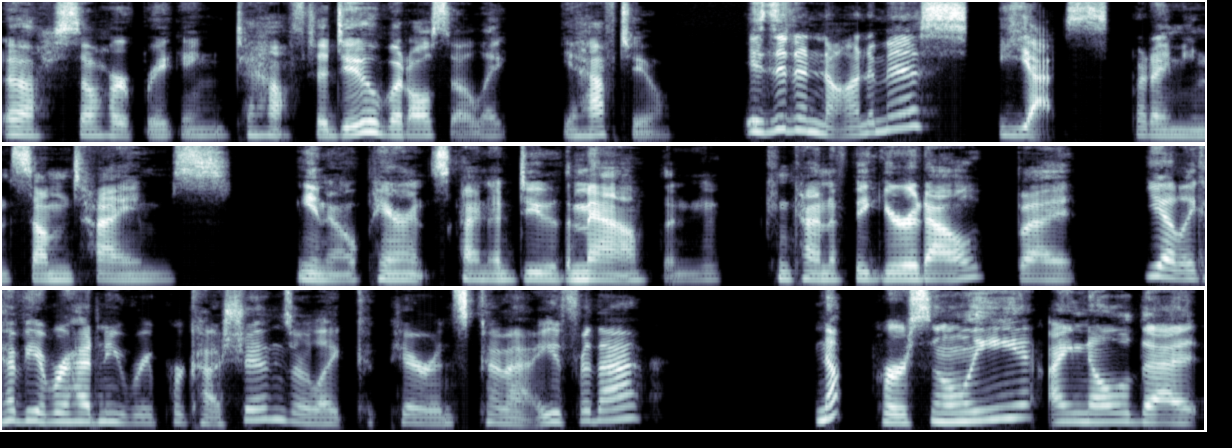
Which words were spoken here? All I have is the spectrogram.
ugh, so heartbreaking to have to do, but also like you have to. Is it anonymous? Yes. But I mean, sometimes, you know, parents kind of do the math and can kind of figure it out. But Yeah. Like, have you ever had any repercussions or like parents come at you for that? not personally. I know that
